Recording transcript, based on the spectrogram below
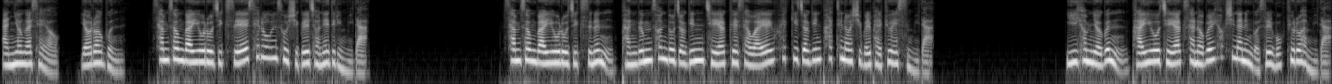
안녕하세요. 여러분. 삼성바이오로직스의 새로운 소식을 전해드립니다. 삼성바이오로직스는 방금 선도적인 제약회사와의 획기적인 파트너십을 발표했습니다. 이 협력은 바이오 제약 산업을 혁신하는 것을 목표로 합니다.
